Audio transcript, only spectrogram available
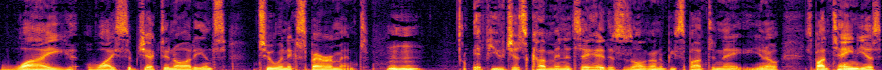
why why subject an audience to an experiment? Mm-hmm. If you just come in and say, "Hey, this is all going to be spontaneous," you know, spontaneous,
